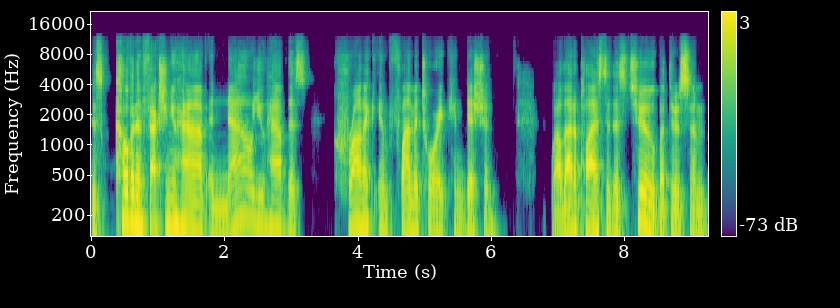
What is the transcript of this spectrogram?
this COVID infection you have, and now you have this chronic inflammatory condition. Well, that applies to this too, but there's some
